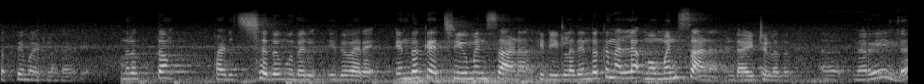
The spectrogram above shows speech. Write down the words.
സത്യമായിട്ടുള്ള കാര്യം. നൃത്തം പഠിച്ചത് മുതൽ ഇതുവരെ എന്തൊക്കെ അച്ചീവ്മെന്റ്സ് ആണ് കിട്ടിയിട്ടുള്ളത്? എന്തൊക്കെ നല്ല മൊമെന്റ്സ് ആണ് ഉണ്ടായിട്ടുള്ളത്? നിറയെ ഉണ്ട്.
